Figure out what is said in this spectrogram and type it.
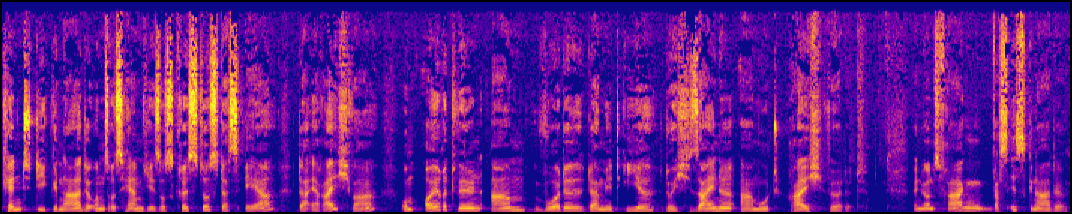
kennt die Gnade unseres Herrn Jesus Christus, dass er, da er reich war, um euretwillen arm wurde, damit ihr durch seine Armut reich würdet. Wenn wir uns fragen, was ist Gnade?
